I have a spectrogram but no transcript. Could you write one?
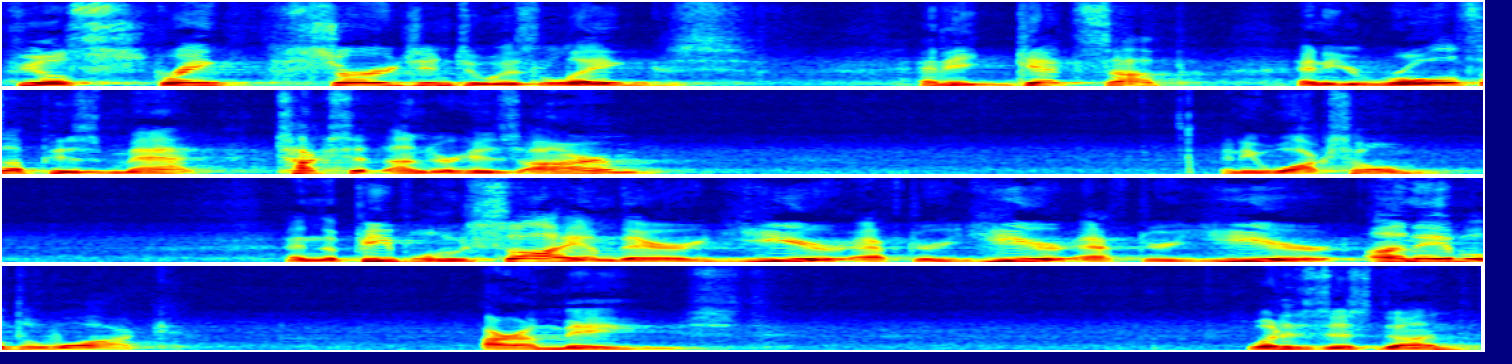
feels strength surge into his legs, and he gets up and he rolls up his mat, tucks it under his arm, and he walks home. And the people who saw him there year after year after year, unable to walk, are amazed. What has this done?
